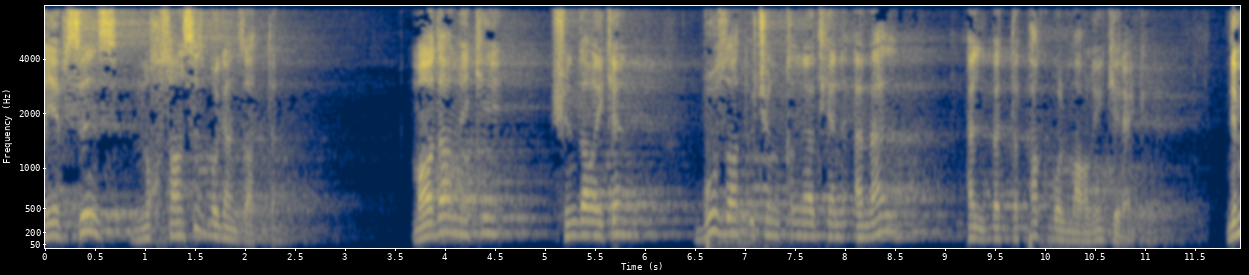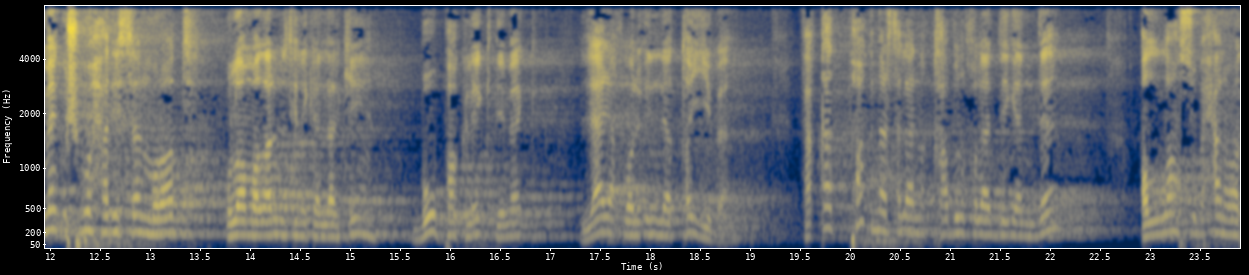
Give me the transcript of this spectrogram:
aybsiz nuqsonsiz bo'lgan zotdir. Modomiki shundoq ekan bu zot uchun qilinayotgan amal albatta pok bo'lmoqligi kerak. Demak ushbu hadisdan murod ulamolarimiz aytgan ekanlarki bu poklik demak la yaqbalu illa tayyiba. Faqat pok narsalarni qabul qiladi deganda alloh subhanava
